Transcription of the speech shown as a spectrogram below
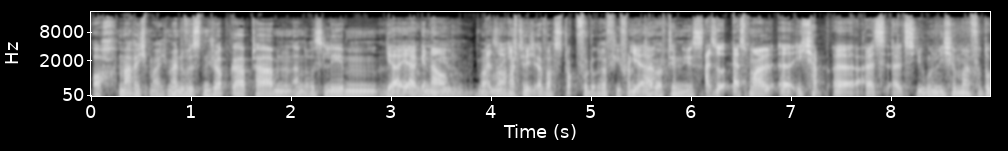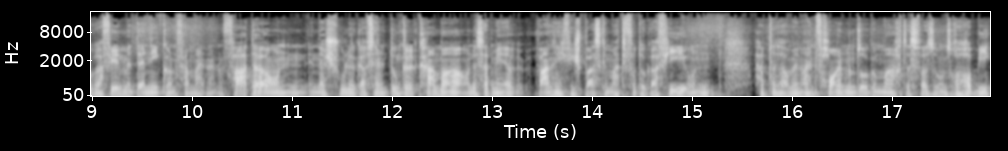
ach, mach ich mal. Ich meine, du wirst einen Job gehabt haben, ein anderes Leben. Ja, ja, genau. Man Also macht ich ja nicht einfach Stockfotografie von einem Tag auf den nächsten. Also erstmal, äh, ich habe äh, als, als Jugendliche mal fotografiert mit der Nikon von meinem Vater und in der Schule gab es eine Dunkelkammer und das hat mir wahnsinnig viel Spaß gemacht, die Fotografie und habe das auch mit meinen Freunden und so gemacht. Das war so unsere Hobby.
